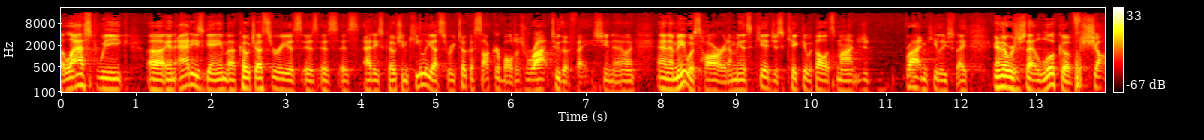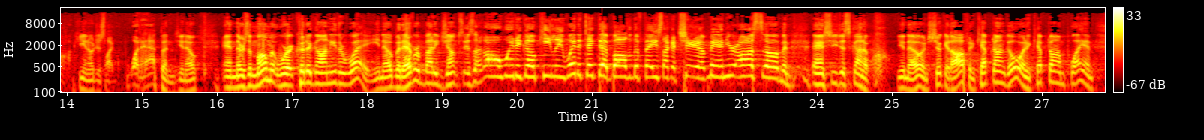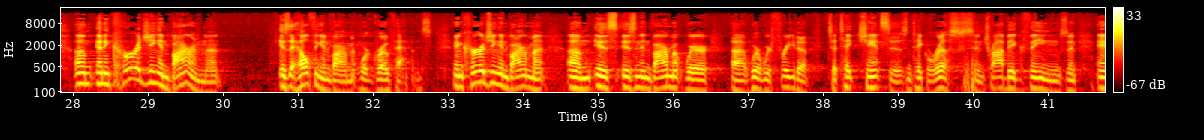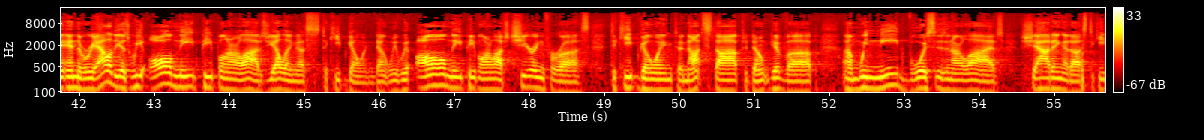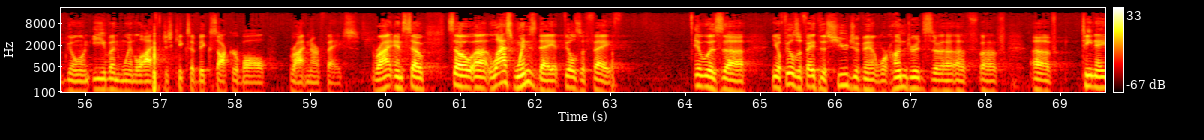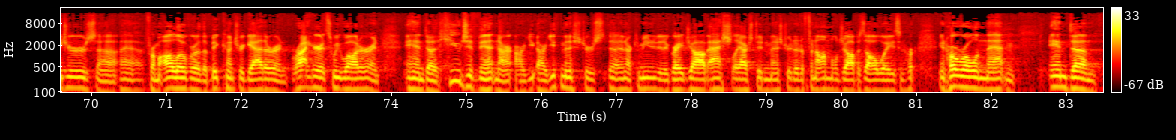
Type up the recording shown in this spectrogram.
uh, last week uh, in Addie's game, uh, Coach Ussery is, is, is, is, Addie's coach, and Keely Ussery took a soccer ball just right to the face, you know. And, and I mean, it was hard. I mean, this kid just kicked it with all its might, just right in Keeley's face. And there was just that look of shock, you know, just like, what happened, you know? And there's a moment where it could have gone either way, you know, but everybody jumps, is like, oh, way to go, Keeley. way to take that ball to the face like a champ, man, you're awesome. And, and she just kind of, you know, and shook it off and kept on going and kept on playing. Um, an encouraging environment is a healthy environment where growth happens. Encouraging environment um, is, is an environment where uh, where we're free to, to take chances and take risks and try big things. And, and, and, the reality is, we all need people in our lives yelling us to keep going, don't we? We all need people in our lives cheering for us to keep going, to not stop, to don't give up. Um, we need voices in our lives shouting at us to keep going, even when life just kicks a big soccer ball right in our face, right? And so, so uh, last Wednesday at Fields of Faith, it was. Uh, you know, Fields of Faith is this huge event where hundreds of, of, of teenagers uh, uh, from all over the big country gather and right here at Sweetwater and, and a huge event and our, our, our youth ministers uh, in our community did a great job. Ashley, our student minister, did a phenomenal job as always in her, in her role in that. And, and um,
